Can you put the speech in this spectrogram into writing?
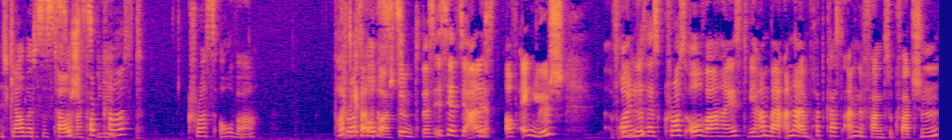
Ich glaube, das ist Tausch-Podcast? Crossover. Podcast. Crossover, stimmt. Das ist jetzt ja alles ja. auf Englisch. Freunde, mhm. das heißt Crossover heißt, wir haben bei Anna im Podcast angefangen zu quatschen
